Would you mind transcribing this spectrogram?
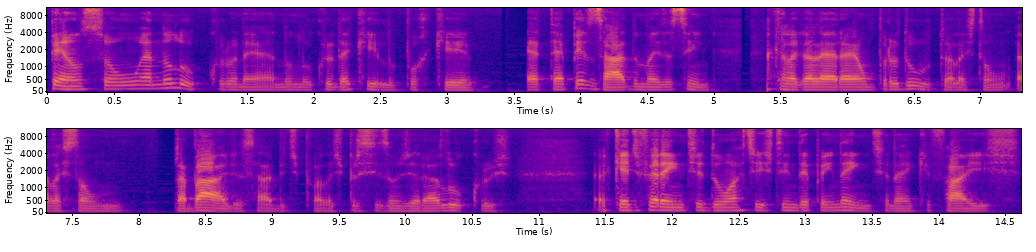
pensam é no lucro, né? No lucro daquilo, porque é até pesado, mas assim, aquela galera é um produto, elas estão elas são trabalho, sabe? Tipo, elas precisam gerar lucros. É, que é diferente de um artista independente, né? Que faz.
